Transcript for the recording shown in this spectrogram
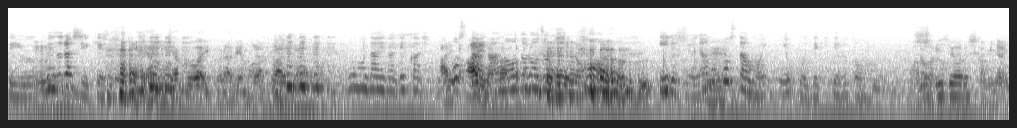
ていう珍しいケースですね。逆はいくらでもある。逆はいくらでも放題がでかし愛ポスターのあのおどろおどろしいのもいいですよね。あのポスターもよくできてると思う。あのビジュアルしか見ないんで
